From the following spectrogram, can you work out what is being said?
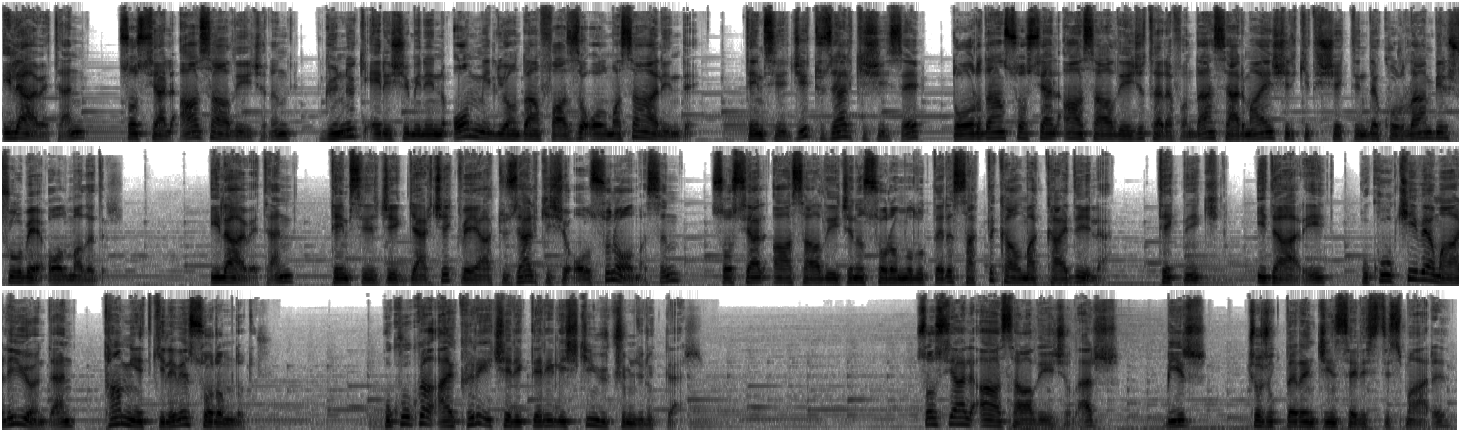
İlaveten sosyal ağ sağlayıcının günlük erişiminin 10 milyondan fazla olması halinde Temsilci tüzel kişi ise doğrudan sosyal ağ sağlayıcı tarafından sermaye şirketi şeklinde kurulan bir şube olmalıdır. İlaveten temsilci gerçek veya tüzel kişi olsun olmasın, sosyal ağ sağlayıcının sorumlulukları saklı kalmak kaydıyla teknik, idari, hukuki ve mali yönden tam yetkili ve sorumludur. Hukuka aykırı içeriklere ilişkin yükümlülükler. Sosyal ağ sağlayıcılar 1. Çocukların cinsel istismarı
